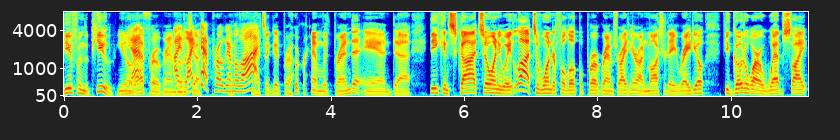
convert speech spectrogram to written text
View from the Pew. You know Yes. that program. I like ya? that program a lot. That's a good program with Brenda and uh, Deacon Scott. So anyway, lots of wonderful local programs right here on Mater Dei Radio. If you go to our website,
